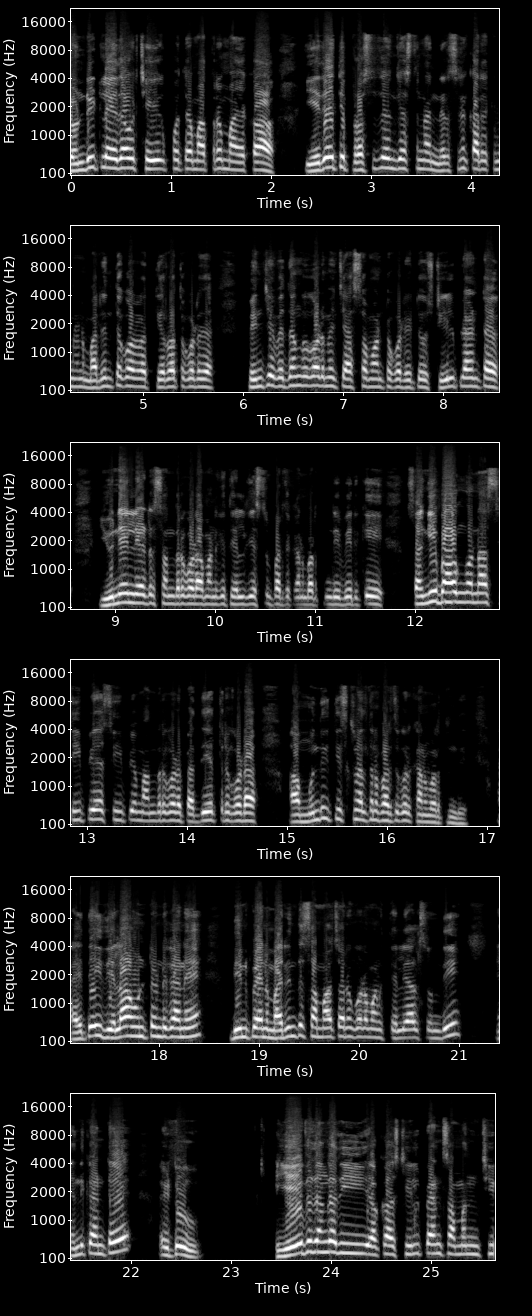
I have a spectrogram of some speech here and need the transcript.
రెండిట్లో ఏదో ఒకటి చేయకపోతే మాత్రం మా యొక్క ఏదైతే ప్రస్తుతం చేస్తున్న నిరసన కార్యక్రమాన్ని మరింత కూడా తీవ్రత కూడా పెంచే విధంగా కూడా మేము చేస్తామంటూ కూడా ఇటు స్టీల్ ప్లాంట్ యూనియన్ లీడర్స్ అందరూ కూడా మనకి తెలియజేస్తున్న పరిస్థితి కనబడుతుంది. వీరికి సంఘీభావంగా ఉన్న సిపిఐ సిపిఎం అందరూ కూడా పెద్ద ఎత్తున కూడా ముందుకు తీసుకుని వెళ్తున్న పరిస్థితి కూడా కనబడుతుంది. అయితే ఇది ఇలా ఉంటుండగానే దీనిపైన మరింత సమాచారం కూడా మనకు తెలియాల్సి ఉంది. ఎందుకంటే ఇటు ఏ విధంగా ఈ యొక్క స్టీల్ ప్లాంట్ సంబంధించి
